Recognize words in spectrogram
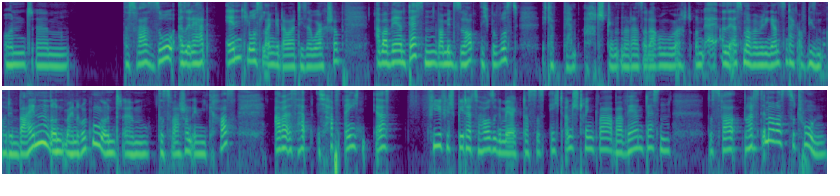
und ähm, das war so, also der hat endlos lang gedauert, dieser Workshop. Aber währenddessen war mir das überhaupt nicht bewusst. Ich glaube, wir haben acht Stunden oder so darum gemacht. Und äh, also erstmal waren wir den ganzen Tag auf diesem, auf den Beinen und meinen Rücken und ähm, das war schon irgendwie krass. Aber es hat, ich habe es eigentlich erst viel, viel später zu Hause gemerkt, dass das echt anstrengend war. Aber währenddessen, das war, du hattest immer was zu tun.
